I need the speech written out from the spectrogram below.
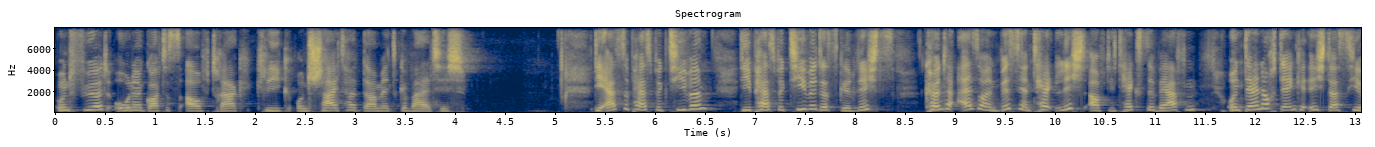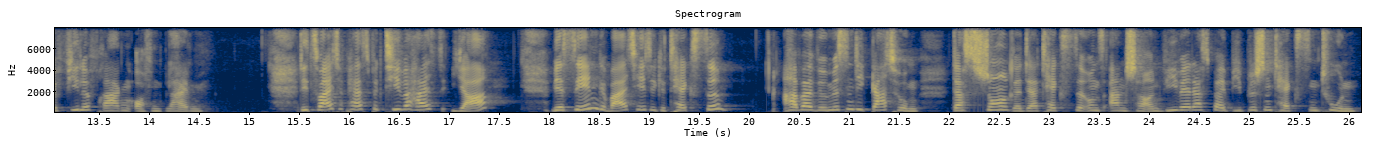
und führt ohne Gottes Auftrag Krieg und scheitert damit gewaltig. Die erste Perspektive, die Perspektive des Gerichts, könnte also ein bisschen Licht auf die Texte werfen und dennoch denke ich, dass hier viele Fragen offen bleiben. Die zweite Perspektive heißt, ja, wir sehen gewalttätige Texte, aber wir müssen die Gattung, das Genre der Texte uns anschauen, wie wir das bei biblischen Texten tun.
